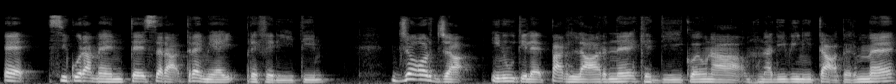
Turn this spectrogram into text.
e sicuramente sarà tra i miei preferiti. Giorgia Inutile parlarne, che dico, è una, una, divinità per me,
